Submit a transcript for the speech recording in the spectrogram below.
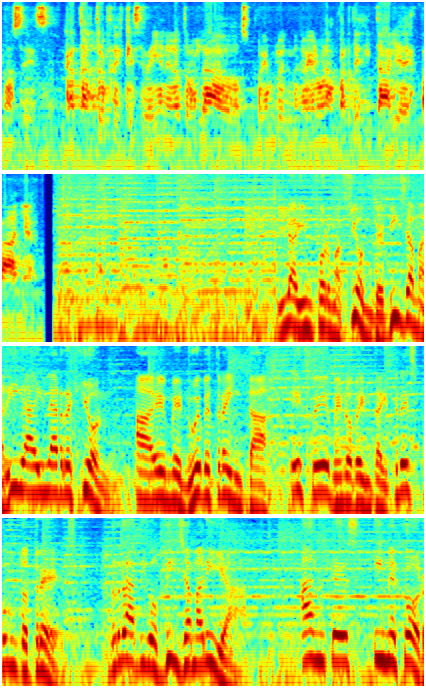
no sé, catástrofes que se veían en otros lados, por ejemplo en algunas partes de Italia, de España. La información de Villa María y la región. AM930, FM93.3. Radio Villa María. Antes y mejor.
